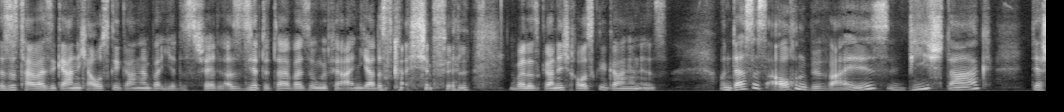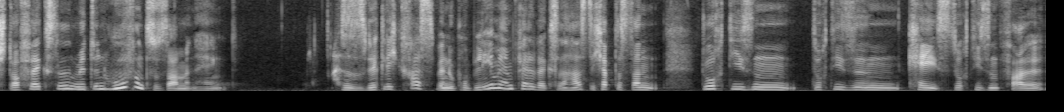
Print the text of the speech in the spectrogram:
Das ist teilweise gar nicht ausgegangen bei ihr, das Fell. Also sie hatte teilweise ungefähr ein Jahr das gleiche Fell, weil das gar nicht rausgegangen ist. Und das ist auch ein Beweis, wie stark der Stoffwechsel mit den Hufen zusammenhängt. Also es ist wirklich krass, wenn du Probleme im Fellwechsel hast. Ich habe das dann durch diesen, durch diesen Case, durch diesen Fall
